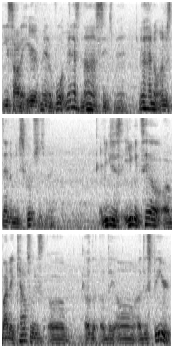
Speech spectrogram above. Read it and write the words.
Esau the heirs, man, avoid man, that's nonsense, man. You don't have no understanding of these scriptures, man. And you can just you can tell uh, by the countenance uh, of the of the um of the spirit.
